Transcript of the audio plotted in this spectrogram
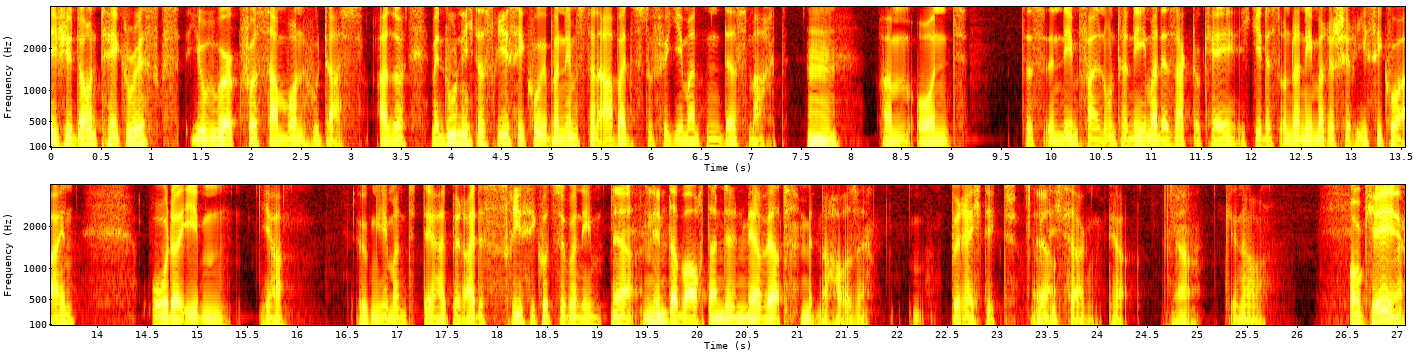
If you don't take risks, you work for someone who does. Also, wenn du nicht das Risiko übernimmst, dann arbeitest du für jemanden, der es macht. Mhm. Ähm, und das ist in dem Fall ein Unternehmer, der sagt, okay, ich gehe das unternehmerische Risiko ein. Oder eben, ja, irgendjemand, der halt bereit ist, das Risiko zu übernehmen. Ja, nimmt aber auch dann den Mehrwert mit nach Hause. Berechtigt, würde ja. ich sagen. Ja. Ja. Genau. Okay,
